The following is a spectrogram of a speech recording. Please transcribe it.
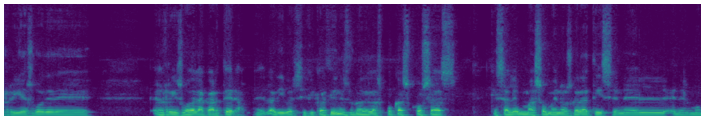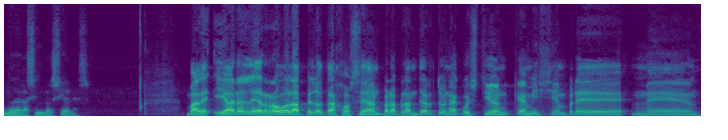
riesgo, de, el riesgo de la cartera. ¿eh? La diversificación es una de las pocas cosas que salen más o menos gratis en el, mundo de las inversiones. Vale, y ahora le robo la pelota a Josean para plantearte una cuestión que a mí siempre me,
